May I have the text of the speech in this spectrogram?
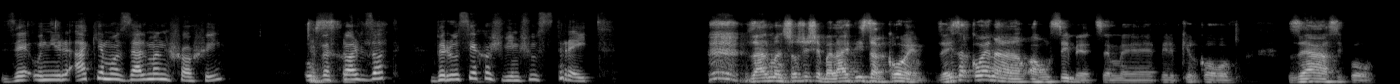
זה, הוא נראה כמו זלמן שושי, ובכל זאת, ברוסיה חושבים שהוא סטרייט. זלמן שושי שבלע את יזהר כהן. זה יזהר כהן הרוסי בעצם, אה, פיליפ קירקורוב. זה הסיפור.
